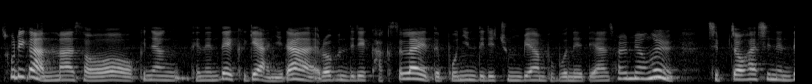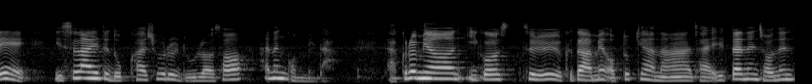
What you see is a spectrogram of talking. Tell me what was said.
소리가 안 나서 그냥 되는데 그게 아니라 여러분들이 각 슬라이드 본인들이 준비한 부분에 대한 설명을 직접 하시는데 이 슬라이드 녹화 쇼를 눌러서 하는 겁니다. 자, 그러면 이것을 그 다음에 어떻게 하나. 자, 일단은 저는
